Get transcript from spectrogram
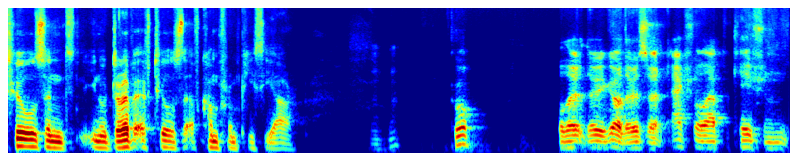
tools and you know derivative tools that have come from PCR. Mhm. Cool. Well, there, there you go. There's an actual application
